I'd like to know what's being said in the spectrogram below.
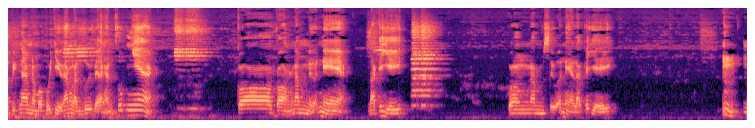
uh, việt nam là một buổi chiều an lành vui vẻ hạnh phúc nha có còn năm nữa nè. Là cái gì? Con năm sữa nè là cái gì? Ừ,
